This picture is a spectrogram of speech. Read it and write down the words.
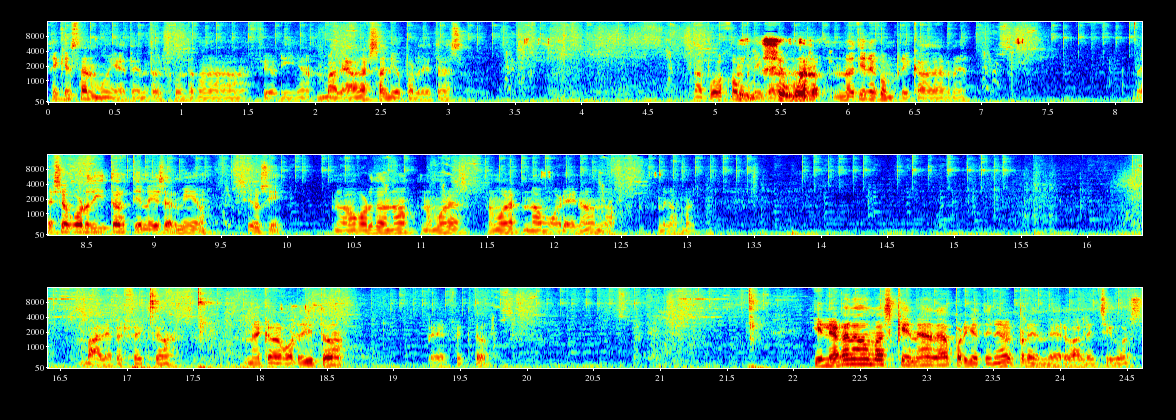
Hay que estar muy atentos contra la fiorilla. Vale, ahora salió por detrás. La puedo complicar. No, tiene complicado darme. Ese gordito tiene que ser mío, sí o sí. No, gordo, no, no mueras, no mueras. No muere, ¿no? No, menos mal. Vale, perfecto. Me queda gordito. Perfecto. Y le he ganado más que nada porque tenía el prender, ¿vale, chicos?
